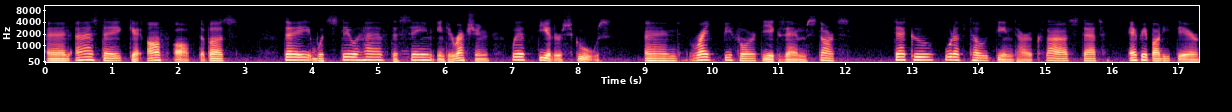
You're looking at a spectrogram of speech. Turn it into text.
and as they get off of the bus, they would still have the same interaction with the other schools. And right before the exam starts, Deku would have told the entire class that everybody there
